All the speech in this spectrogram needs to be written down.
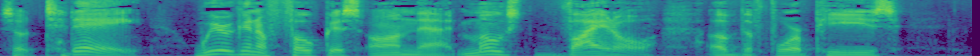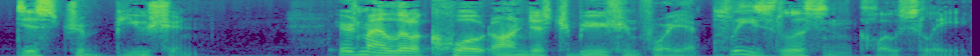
So today, we're going to focus on that most vital of the four P's distribution. Here's my little quote on distribution for you. Please listen closely.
